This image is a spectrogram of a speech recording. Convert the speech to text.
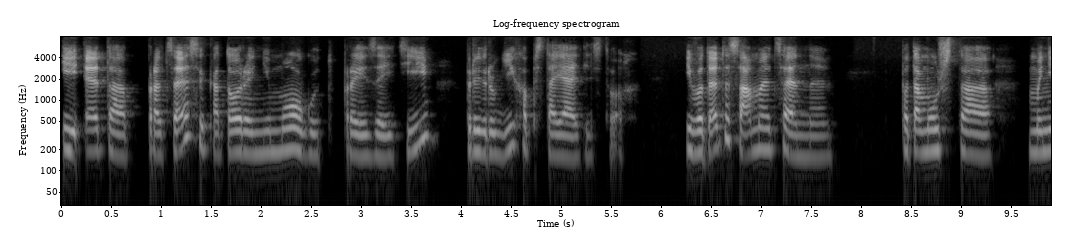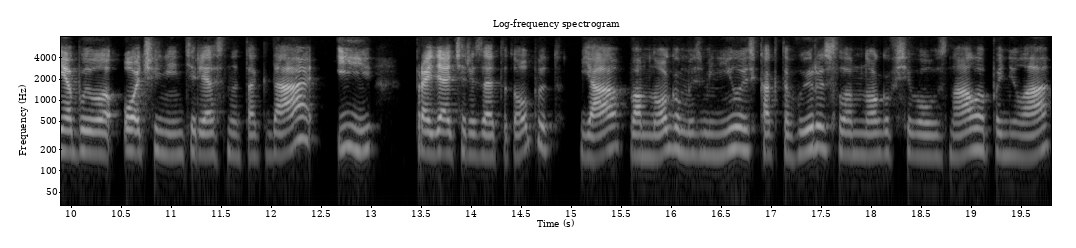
и это процессы, которые не могут произойти при других обстоятельствах. И вот это самое ценное, потому что мне было очень интересно тогда, и пройдя через этот опыт, я во многом изменилась, как-то выросла, много всего узнала, поняла,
